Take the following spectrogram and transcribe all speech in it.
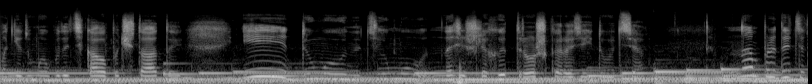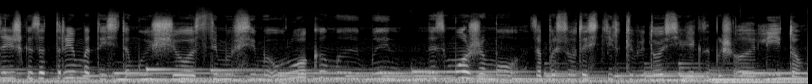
Мені думаю, буде цікаво почитати. І думаю, на цьому наші шляхи трошки розійдуться. Нам прийдеться трішки затриматись, тому що з цими всіми уроками ми не зможемо записувати стільки відосів, як записали літом,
